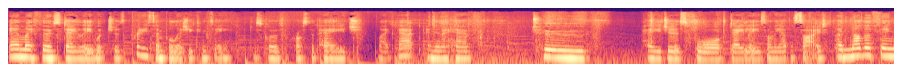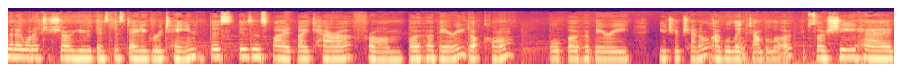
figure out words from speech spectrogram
And my first daily, which is pretty simple as you can see, just goes across the page like that. And then I have two pages for dailies on the other side. Another thing that I wanted to show you is this daily routine. This is inspired by Kara from bohoberry.com or bohoberry YouTube channel. I will link down below. So she had,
